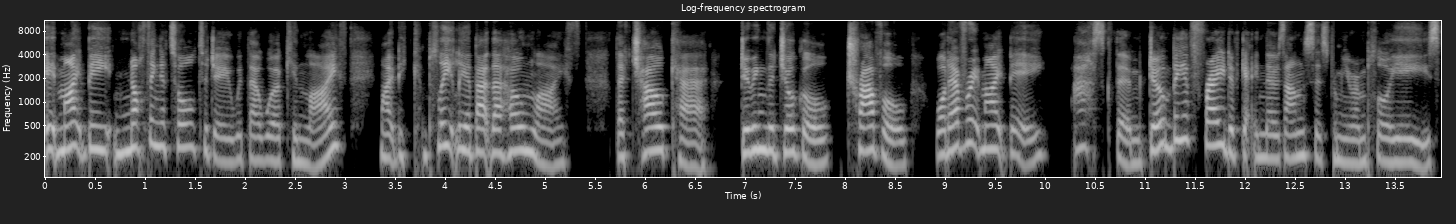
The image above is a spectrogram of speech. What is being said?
It might be nothing at all to do with their working life, it might be completely about their home life, their childcare, doing the juggle, travel, whatever it might be, ask them. Don't be afraid of getting those answers from your employees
